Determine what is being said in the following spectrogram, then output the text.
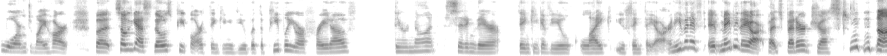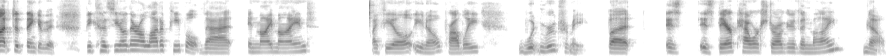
warmed my heart. But so, yes, those people are thinking of you, but the people you're afraid of, they're not sitting there thinking of you like you think they are. And even if it maybe they are, but it's better just not to think of it because you know there are a lot of people that in my mind I feel, you know, probably wouldn't root for me. But is is their power stronger than mine? No.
